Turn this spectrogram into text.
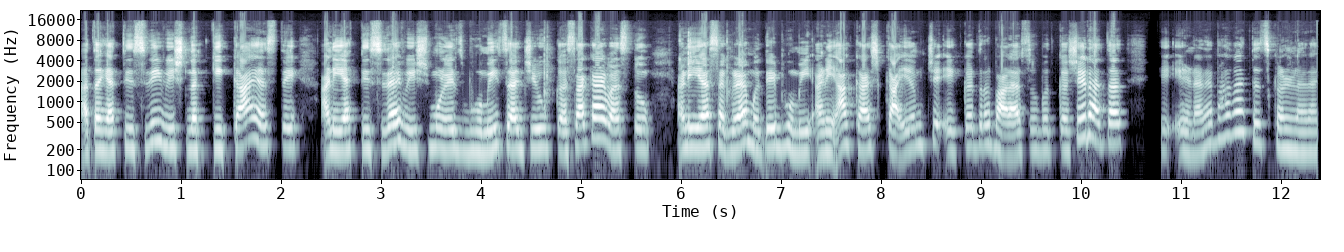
आता ह्या तिसरी विश नक्की काय असते आणि या तिसऱ्या विशमुळेच भूमीचा जीव कसा काय वाचतो? आणि या सगळ्यामध्ये भूमी आणि आकाश कायमचे एकत्र बाळासोबत कसे राहतात हे येणाऱ्या भागातच कळणार आहे.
